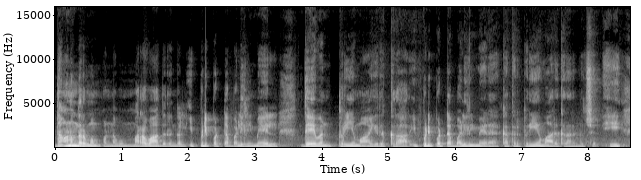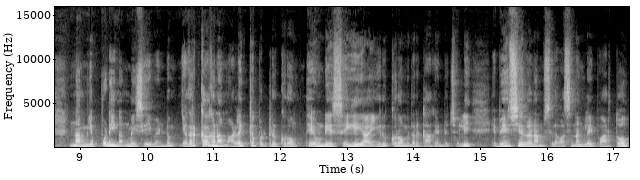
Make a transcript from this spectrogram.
தான தர்மம் பண்ணவும் மறவாதிருங்கள். இப்படிப்பட்ட பலிகள் மேல் தேவன் பிரியம் பிரியமாக இருக்கிறார் இப்படிப்பட்ட பலிகள் மேலே கத்தர் பிரியமாக இருக்கிறார் என்று சொல்லி நாம் எப்படி நன்மை செய்ய வேண்டும்? எதற்காக நாம் அழைக்கப்பட்டிருக்கிறோம்? தேவனுடைய செய்கையாக இருக்கிறோம் இதற்காக என்று சொல்லி எபேசியரில் நாம் சில வசனங்களை பார்த்தோம்.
